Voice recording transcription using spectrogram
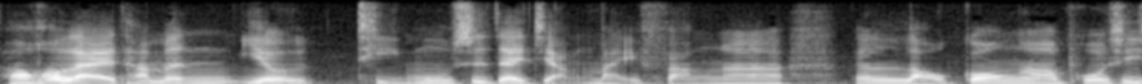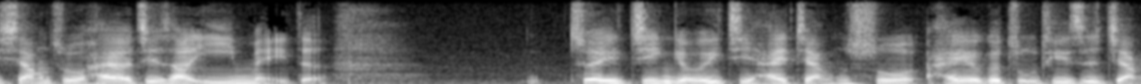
然后后来他们也有题目是在讲买房啊，跟老公啊、婆媳相处，还有介绍医美的。最近有一集还讲说，还有个主题是讲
